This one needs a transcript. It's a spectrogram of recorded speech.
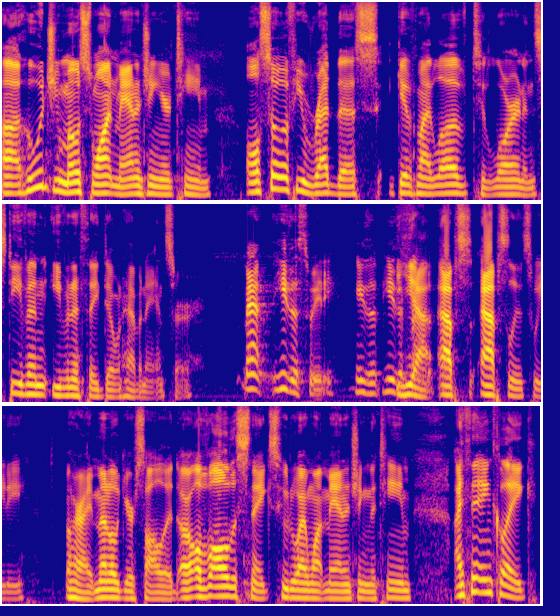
Uh, who would you most want managing your team? Also, if you read this, give my love to Lauren and Steven, even if they don't have an answer. Matt, he's a sweetie. He's a he's a Yeah, abs- absolute sweetie. All right, Metal Gear Solid. Of all the snakes, who do I want managing the team? I think like,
